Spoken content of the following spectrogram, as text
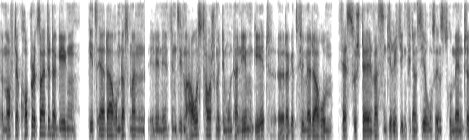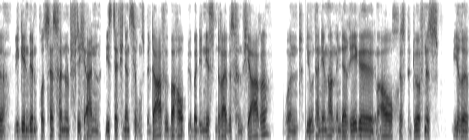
Ähm, auf der Corporate-Seite dagegen geht es eher darum, dass man in den intensiven Austausch mit dem Unternehmen geht. Äh, da geht es vielmehr darum, festzustellen, was sind die richtigen Finanzierungsinstrumente, wie gehen wir den Prozess vernünftig an, wie ist der Finanzierungsbedarf überhaupt über die nächsten drei bis fünf Jahre. Und die Unternehmen haben in der Regel auch das Bedürfnis, ihre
